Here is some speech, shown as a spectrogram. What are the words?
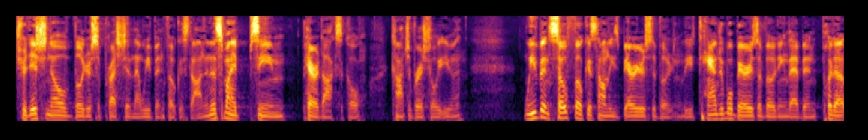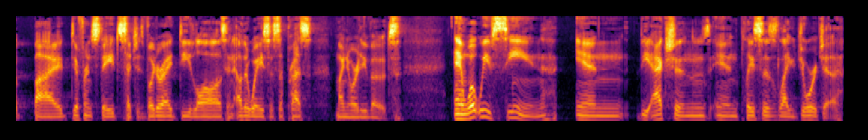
traditional voter suppression that we've been focused on. And this might seem paradoxical, controversial even. We've been so focused on these barriers to voting, these tangible barriers of voting that have been put up by different states, such as voter ID laws and other ways to suppress minority votes. And what we've seen in the actions in places like Georgia,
